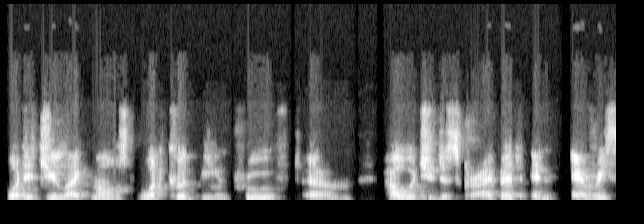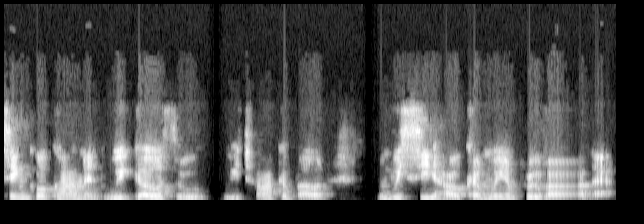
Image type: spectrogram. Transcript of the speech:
"What did you like most? What could be improved? Um, how would you describe it?" And every single comment we go through, we talk about, and we see how can we improve on that.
